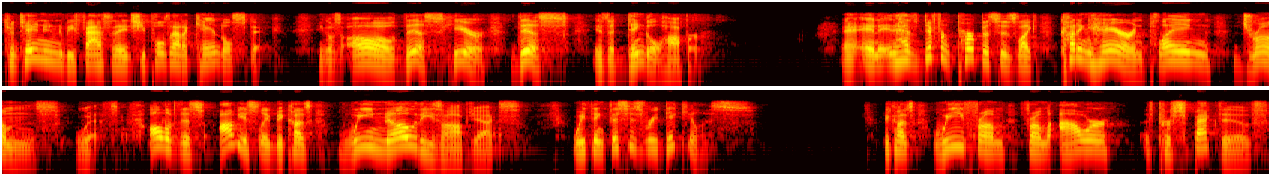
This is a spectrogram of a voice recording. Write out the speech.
continuing to be fascinated, she pulls out a candlestick. He goes, oh, this here, this is a dingle hopper. And it has different purposes like cutting hair and playing drums with. All of this, obviously, because we know these objects, we think this is ridiculous. Because we, from, from our perspective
